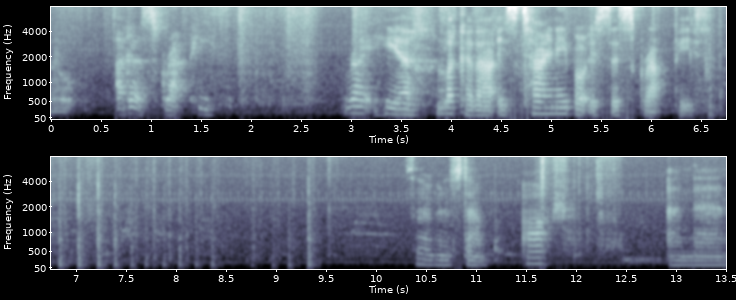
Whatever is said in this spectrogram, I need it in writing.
So I got a scrap piece right here. Look at that. It's tiny, but it's a scrap piece. So I'm going to stamp off and then.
